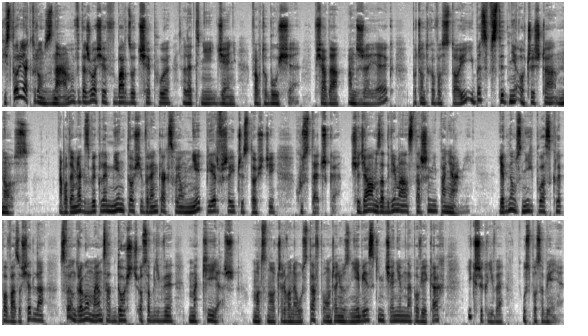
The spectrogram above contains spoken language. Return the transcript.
Historia, którą znam, wydarzyła się w bardzo ciepły, letni dzień w autobusie. Wsiada Andrzejek, początkowo stoi i bezwstydnie oczyszcza nos. A potem jak zwykle miętosi w rękach swoją nie pierwszej czystości chusteczkę. Siedziałam za dwiema starszymi paniami. Jedną z nich była sklepowa z osiedla, swoją drogą mająca dość osobliwy makijaż, mocno czerwone usta w połączeniu z niebieskim cieniem na powiekach i krzykliwe usposobienie.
